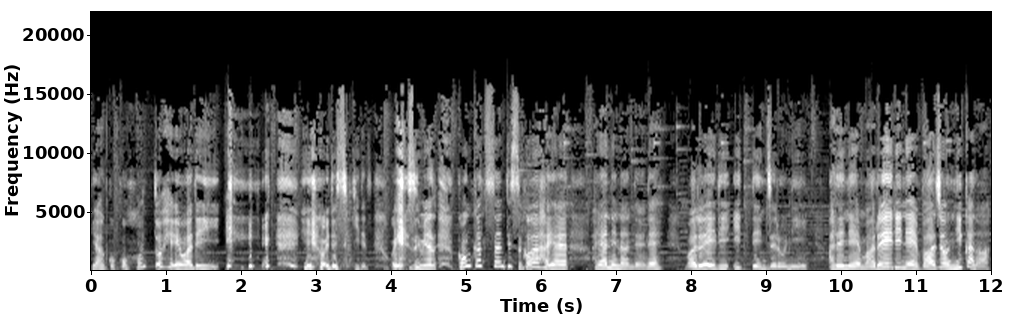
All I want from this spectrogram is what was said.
いや、ここほんと平和でいい。平和で好きです。おやすみなさい。婚活さんってすごい早、早寝なんだよね。丸襟1.02。あれね、丸襟ね、バージョン2かな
